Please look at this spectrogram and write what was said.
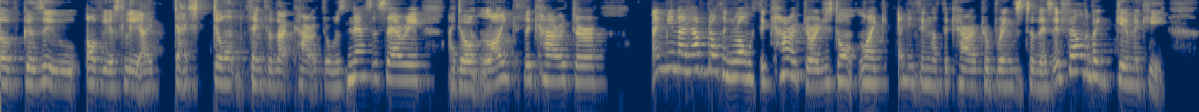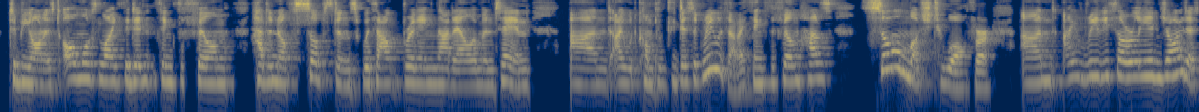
of Gazoo, obviously, I, I don't think that that character was necessary. I don't like the character. I mean, I have nothing wrong with the character. I just don't like anything that the character brings to this. It felt a bit gimmicky, to be honest, almost like they didn't think the film had enough substance without bringing that element in. And I would completely disagree with that. I think the film has so much to offer, and I really thoroughly enjoyed it.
